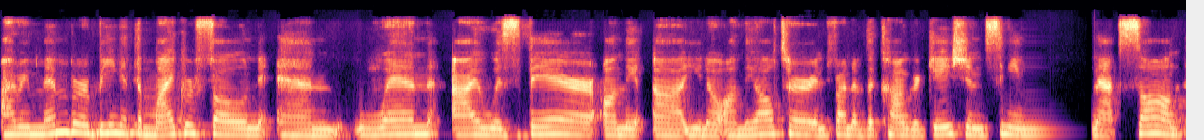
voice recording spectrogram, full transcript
I remember being at the microphone, and when I was there on the, uh, you know, on the altar in front of the congregation singing that song,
